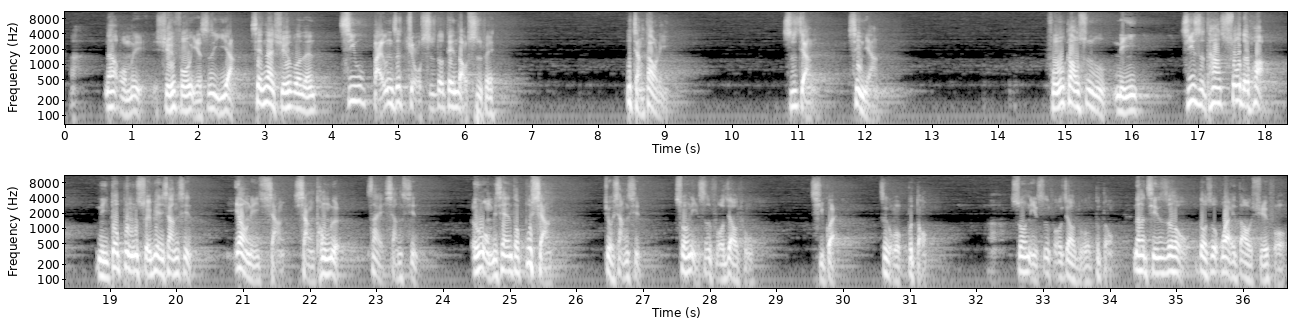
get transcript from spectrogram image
啊。那我们学佛也是一样，现在学佛人几乎百分之九十都颠倒是非，不讲道理，只讲信仰。佛告诉你，即使他说的话，你都不能随便相信，要你想想通了再相信。而我们现在都不想就相信，说你是佛教徒，奇怪，这个我不懂啊。说你是佛教徒，我不懂。那其实之后都是外道学佛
